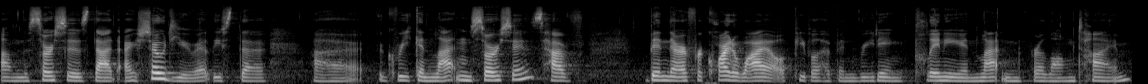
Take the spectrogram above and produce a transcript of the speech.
Um, the sources that I showed you, at least the uh, Greek and Latin sources, have been there for quite a while. People have been reading Pliny in Latin for a long time.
